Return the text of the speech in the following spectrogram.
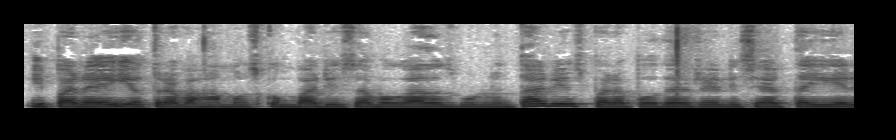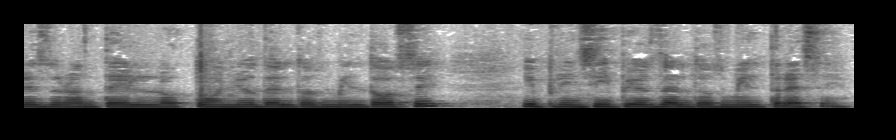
y para ello trabajamos con varios abogados voluntarios para poder realizar talleres durante el otoño del 2012 y principios del 2013.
